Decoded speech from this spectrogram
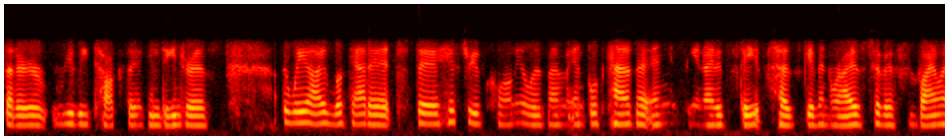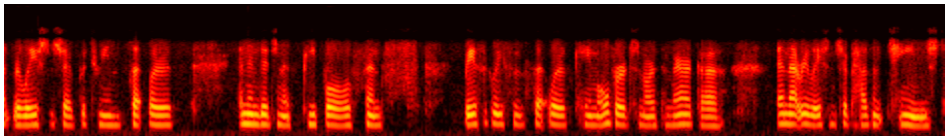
that are really toxic and dangerous. The way I look at it, the history of colonialism in both Canada and the United States has given rise to this violent relationship between settlers and Indigenous people since basically since settlers came over to North America. And that relationship hasn't changed.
